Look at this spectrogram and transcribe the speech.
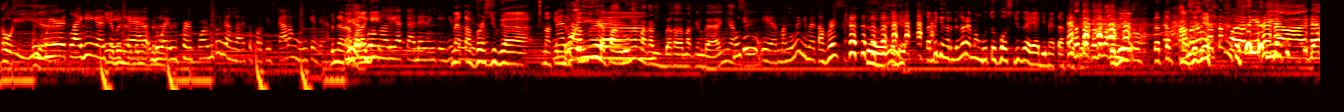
Oh iya. weird lagi gak Iya, sih? benar, kayak benar, the way we perform tuh udah gak seperti sekarang mungkin ya. Benar, Iya. apalagi gue ngelihat keadaan yang kayak gitu. metaverse gitu. juga makin Metaverse. Oh iya, panggungan makan bakal makin banyak Mungkin sih. iya manggungnya di metaverse kan. Tuh, iya. Tapi dengar-dengar emang butuh host juga ya di metaverse. Tetap tetap akan Jadi gitu. tetap Karena kan maksudnya Tetep loh dia. Tidak ada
